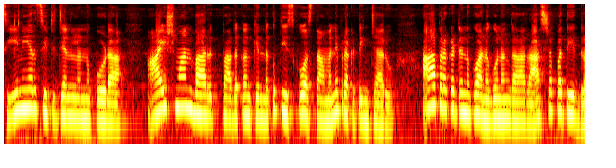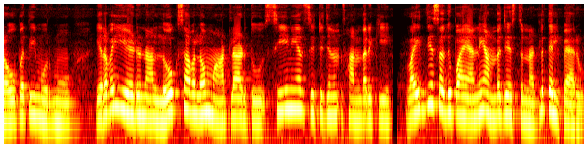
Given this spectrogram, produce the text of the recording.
సీనియర్ సిటిజన్లను కూడా ఆయుష్మాన్ భారత్ పథకం కిందకు తీసుకువస్తామని ప్రకటించారు. ఆ ప్రకటనకు అనుగుణంగా రాష్ట్రపతి ద్రౌపది ముర్ము ఇరవై ఏడున లోక్సభలో మాట్లాడుతూ సీనియర్ సిటిజన్స్ అందరికీ వైద్య సదుపాయాన్ని అందజేస్తున్నట్లు తెలిపారు.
